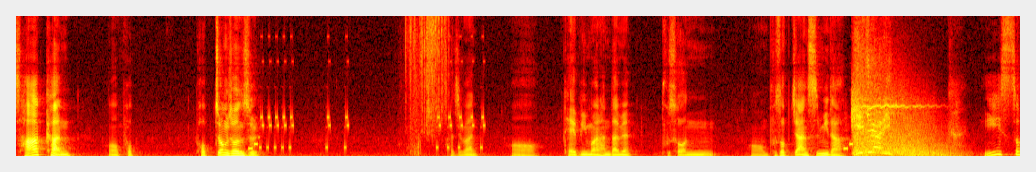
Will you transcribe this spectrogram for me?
사악한 어, 법, 법정 전술. 하지만 어, 대비만 한다면 무선 어, 무섭지 않습니다. 있어.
